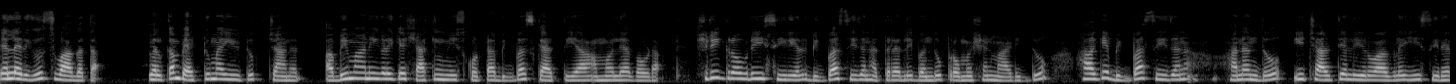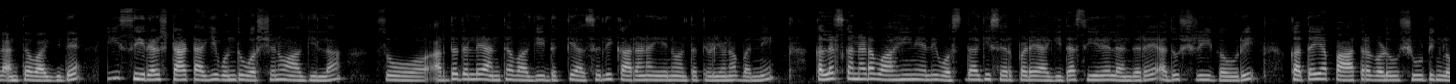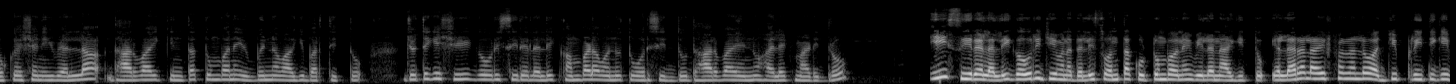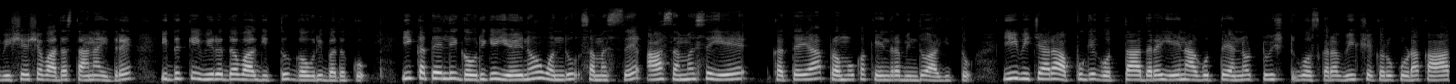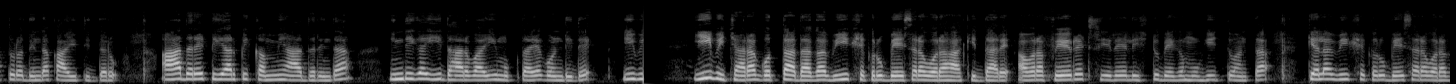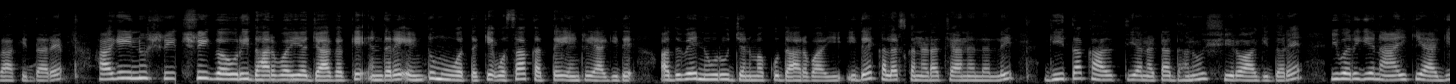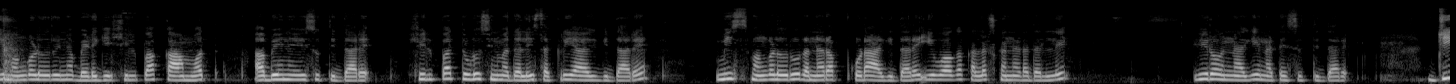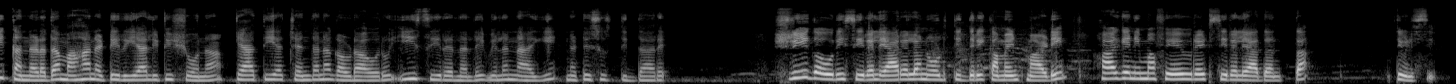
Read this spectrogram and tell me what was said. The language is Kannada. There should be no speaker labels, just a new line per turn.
ಎಲ್ಲರಿಗೂ ಸ್ವಾಗತ. Welcome back to my YouTube channel ಅಭಿಮಾನಿಗಳಿಗೆ ಶಾಕಿಂಗ್ ನ್ಯೂಸ್ ಕೊಟ್ಟ ಬಿಗ್ ಬಾಸ್ ಖ್ಯಾತಿಯ Amulya Gowda. Shri Gowri serial Big Boss season ಹತ್ತರಲ್ಲಿ ಬಂದು ಪ್ರಮೋಷನ್ ಮಾಡಿದ್ದು, ಹಾಗೆ ಬಿಗ್ ಬಾಸ್ ಸೀಸನ್ ಹನ್ನೊಂದು ಈ ಚಾಲ್ತಿಯಲ್ಲಿ ಇರುವಾಗಲೇ ಈ ಸೀರಿಯಲ್ ಅಂತ್ಯವಾಗಿದೆ. ಈ ಸೀರಿಯಲ್ ಸ್ಟಾರ್ಟ್ ಆಗಿ ಒಂದು ವರ್ಷನೂ ಆಗಿಲ್ಲ. ಸೊ ಅರ್ಧದಲ್ಲೇ ಅಂತ್ಯವಾಗಿ ಇದಕ್ಕೆ ಅಸಲಿ ಕಾರಣ ಏನು ಅಂತ ತಿಳಿಯೋಣ, ಬನ್ನಿ. ಕಲರ್ಸ್ ಕನ್ನಡ ವಾಹಿನಿಯಲ್ಲಿ ಹೊಸದಾಗಿ ಸೇರ್ಪಡೆಯಾಗಿದ್ದ ಸೀರಿಯಲ್ ಅಂದರೆ ಅದು ಶ್ರೀ ಗೌರಿ. ಕಥೆಯ ಪಾತ್ರಗಳು, ಶೂಟಿಂಗ್ ಲೊಕೇಶನ್ ಇವೆಲ್ಲ ಧಾರಾವಾಹಿಗಿಂತ ತುಂಬಾ ವಿಭಿನ್ನವಾಗಿ ಬರ್ತಿತ್ತು. ಜೊತೆಗೆ ಶ್ರೀ ಗೌರಿ ಸೀರಿಯಲಲ್ಲಿ ಕಂಬಳವನ್ನು ತೋರಿಸಿದ್ದು ಧಾರಾವಾಹಿಯನ್ನು ಹೈಲೈಟ್ ಮಾಡಿದ್ರು. ಈ ಸೀರಿಯಲ್ ಅಲ್ಲಿ ಗೌರಿ ಜೀವನದಲ್ಲಿ ಸ್ವಂತ ಕುಟುಂಬವೇ ವಿಲನ್ ಆಗಿತ್ತು. ಎಲ್ಲರ ಲೈಫ್ನಲ್ಲೂ ಅಜ್ಜಿ ಪ್ರೀತಿಗೆ ವಿಶೇಷವಾದ ಸ್ಥಾನ ಇದ್ರೆ ಇದಕ್ಕೆ ವಿರುದ್ಧವಾಗಿತ್ತು ಗೌರಿ ಬದುಕು. ಈ ಕಥೆಯಲ್ಲಿ ಗೌರಿಗೆ ಏನೋ ಒಂದು ಸಮಸ್ಯೆ, ಆ ಸಮಸ್ಯೆಯೇ ಕಥೆಯ ಪ್ರಮುಖ ಕೇಂದ್ರ ಬಿಂದು ಆಗಿತ್ತು. ಈ ವಿಚಾರ ಅಪ್ಪುಗೆ ಗೊತ್ತಾದರೆ ಏನಾಗುತ್ತೆ ಅನ್ನೋ ಟ್ವಿಸ್ಟ್ಗೋಸ್ಕರ ವೀಕ್ಷಕರು ಕೂಡ ಕಾತುರದಿಂದ ಕಾಯುತ್ತಿದ್ದರು. ಆದರೆ ಟಿಆರ್ಪಿ ಕಮ್ಮಿ ಆದ್ದರಿಂದ ಇಂದಿಗ ಈ ಧಾರಾವಾಹಿ ಮುಕ್ತಾಯಗೊಂಡಿದೆ. ಈ ವಿಚಾರ ಗೊತ್ತಾದಾಗ ವೀಕ್ಷಕರು ಬೇಸರ ಹೊರಹಾಕಿದ್ದಾರೆ. ಅವರ ಫೇವ್ರೆಟ್ ಸೀರಿಯಲ್ ಇಷ್ಟು ಬೇಗ ಮುಗಿಯಿತು ಅಂತ ಕೆಲ ವೀಕ್ಷಕರು ಬೇಸರ ಹೊರಗಾಕಿದ್ದಾರೆ. ಹಾಗೆ ಇನ್ನು ಶ್ರೀ ಶ್ರೀ ಗೌರಿ ಧಾರವಾಹಿಯ ಜಾಗಕ್ಕೆ ಎಂದರೆ ಎಂಟು ಮೂವತ್ತಕ್ಕೆ ಹೊಸ ಕತ್ತೆ ಎಂಟ್ರಿ ಆಗಿದೆ ಅದುವೇ ನೂರು ಜನ್ಮಕ್ಕೂ ಧಾರವಾಹಿ. ಇದೇ ಕಲರ್ಸ್ ಕನ್ನಡ ಚಾನೆಲ್ನಲ್ಲಿ ಗೀತಾ ಕಾಲ್ತಿಯ ನಟ ಧನುಷ್ ಹೀರೋ ಆಗಿದ್ದರೆ ಇವರಿಗೆ ನಾಯಕಿಯಾಗಿ ಮಂಗಳೂರಿನ ಬೆಡಗಿ ಶಿಲ್ಪಾ ಕಾಮತ್ ಅಭಿನಯಿಸುತ್ತಿದ್ದಾರೆ. ಶಿಲ್ಪಾ ತುಳು ಸಿನಿಮಾದಲ್ಲಿ ಸಕ್ರಿಯವಾಗಿದ್ದಾರೆ. ಮಿಸ್ ಮಂಗಳೂರು ರನ್ನರ್ ಅಪ್ ಕೂಡ ಆಗಿದ್ದಾರೆ. ಇವಾಗ ಕಲರ್ಸ್ ಕನ್ನಡದಲ್ಲಿ ಹೀರೋಯಿನ್ ಆಗಿ ನಟಿಸುತ್ತಿದ್ದಾರೆ. ಜಿ ಕನ್ನಡದ ಮಹಾನಟಿ ರಿಯಾಲಿಟಿ ಶೋನ ಖ್ಯಾತಿಯ ಚಂದನ ಗೌಡ ಅವರು ಈ ಸೀರಿಯಲ್ನಲ್ಲಿ ವಿಲನ್ ಆಗಿ ನಟಿಸುತ್ತಿದ್ದಾರೆ. ಶ್ರೀ ಗೌರಿ ಸೀರಿಯಲ್ ಯಾರೆಲ್ಲ ನೋಡ್ತಿದ್ದೀರಿ ಕಮೆಂಟ್ ಮಾಡಿ. ಹಾಗೆ ನಿಮ್ಮ ಫೇವ್ರೇಟ್ ಸೀರಿಯಲ್ ಯಾದಂತ ತಿಳಿಸಿ.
